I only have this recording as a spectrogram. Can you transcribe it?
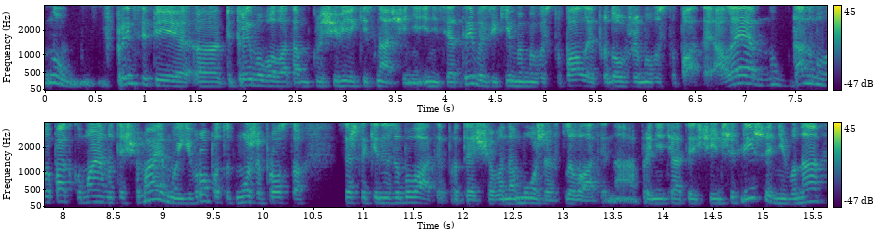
ну, в принципі, е, підтримувала там ключові якісь наші ініціативи, з якими ми виступали і продовжуємо виступати. Але ну в даному випадку маємо те, що маємо. і Європа тут може просто все ж таки не забувати про те, що вона може впливати на прийняття тих чи інших рішень. і Вона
